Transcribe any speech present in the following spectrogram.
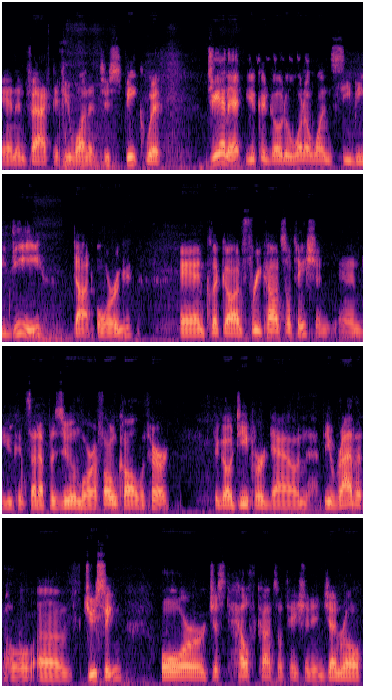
And in fact, if you wanted to speak with Janet, you could go to 101cbd.org and click on free consultation. And you can set up a Zoom or a phone call with her to go deeper down the rabbit hole of juicing or just health consultation in general,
